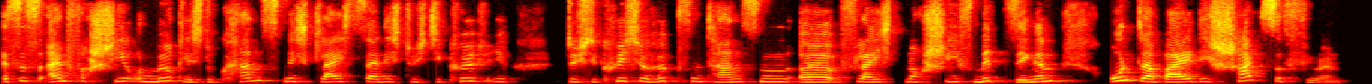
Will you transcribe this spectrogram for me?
es ist einfach schier unmöglich. Du kannst nicht gleichzeitig durch die Küche, durch die Küche hüpfen, tanzen, äh, vielleicht noch schief mitsingen und dabei dich scheiße fühlen.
